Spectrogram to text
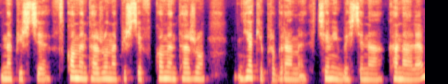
napiszcie w komentarzu, napiszcie w komentarzu, jakie programy chcielibyście na kanale.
